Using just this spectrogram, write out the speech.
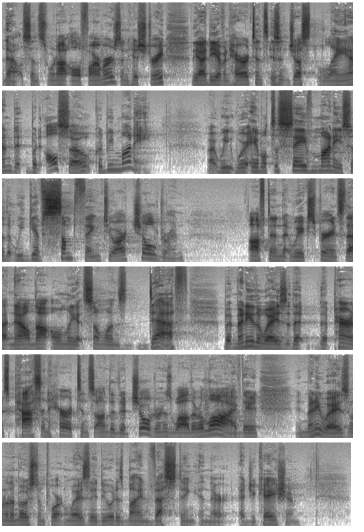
Now, since we're not all farmers in history, the idea of inheritance isn't just land, but also could be money. Right? We, we're able to save money so that we give something to our children. Often we experience that now, not only at someone's death, but many of the ways that, that parents pass inheritance onto their children is while they're alive. They, in many ways, one of the most important ways they do it is by investing in their education.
